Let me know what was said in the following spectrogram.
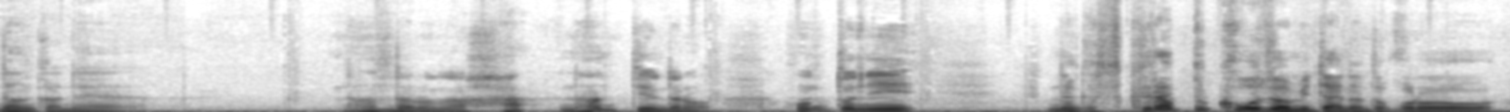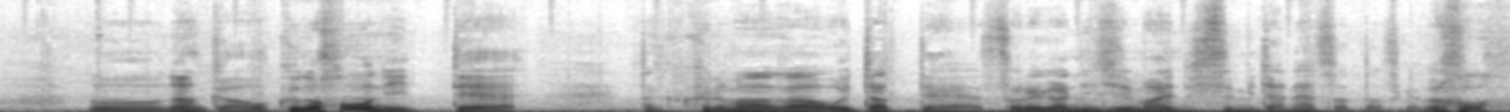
なんかねなんだろうなはなんて言うんだろう。本当になんかスクラップ工場みたいなところのなんか奥の方に行ってなんか車が置いてあってそれが20万円ですみたいなやつだったんですけど。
